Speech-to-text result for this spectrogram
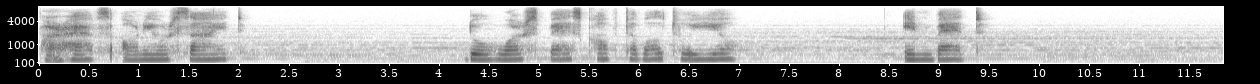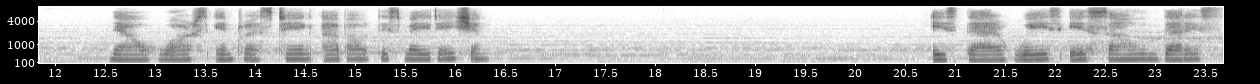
Perhaps on your side, do what's best comfortable to you in bed. Now, what's interesting about this meditation? Is there with a sound that is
